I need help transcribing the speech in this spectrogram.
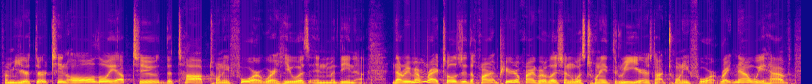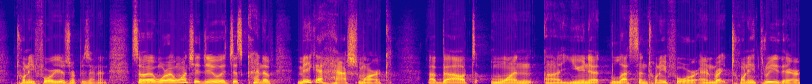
from year 13 all the way up to the top 24 where he was in Medina. Now remember I told you the period of Quranic revelation was 23 years, not 24. Right now we have 24 years represented. So what I want you to do is just kind of make a hash mark about one uh, unit less than 24 and write 23 there.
